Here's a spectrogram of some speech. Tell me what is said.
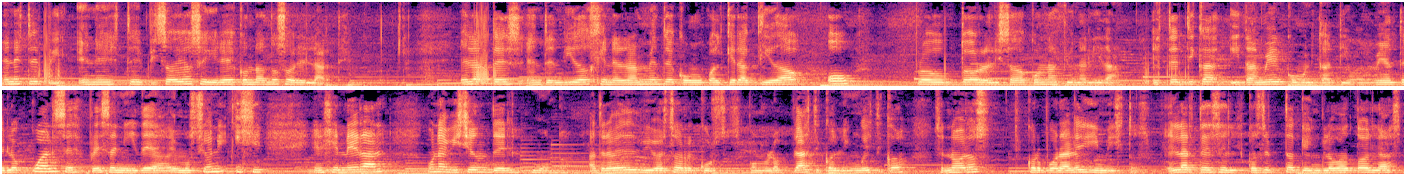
En este, en este episodio seguiré contando sobre el arte. El arte es entendido generalmente como cualquier actividad o producto realizado con una finalidad estética y también comunicativa, mediante lo cual se expresan ideas, emociones y en general una visión del mundo a través de diversos recursos como los plásticos, lingüísticos, sonoros, corporales y mixtos. El arte es el concepto que engloba todas las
